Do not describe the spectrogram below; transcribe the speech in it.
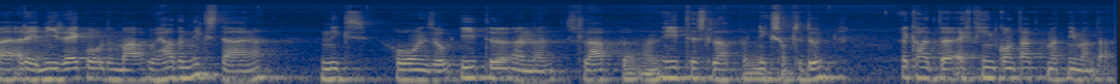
Uh, allee, niet rijk worden, maar we hadden niks daar. Hè. Niks. Gewoon zo eten en, en slapen. En eten, slapen, niks om te doen. Ik had uh, echt geen contact met niemand daar.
